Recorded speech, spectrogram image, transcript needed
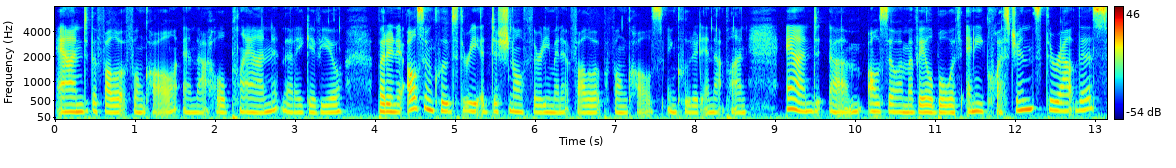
and the follow up phone call and that whole plan that I give you. But it also includes three additional 30 minute follow up phone calls included in that plan. And um, also, I'm available with any questions throughout this.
